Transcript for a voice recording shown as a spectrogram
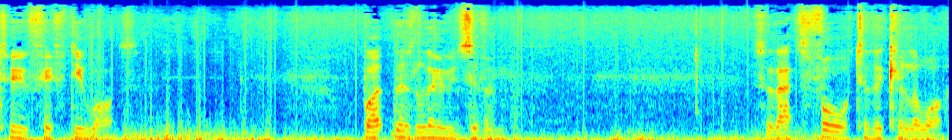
two fifty watts. But there's loads of them. So that's four to the kilowatt.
